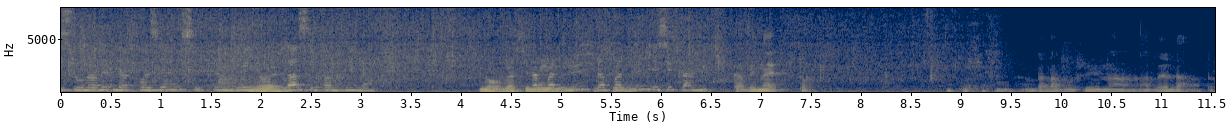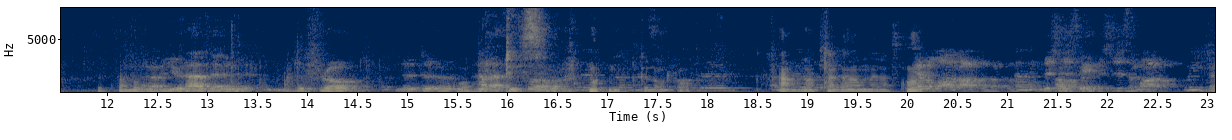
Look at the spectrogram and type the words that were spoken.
sur la rue, la troisième, c'est plus brillant. Là, c'est pas brillant. Non, là c'est T'as pas ici, t'as pas de mieux. vue, mais c'est calme. Cabinetto. Una bella cucina arredata. Il Uh, salone. you have an, the floor, the, the Oh, palace bruttissimo. floor. che l'orrore. Ah, un'altra camera We qua. have a lot of options up there. This is, Okay. this is just a model. Oui, Ça,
